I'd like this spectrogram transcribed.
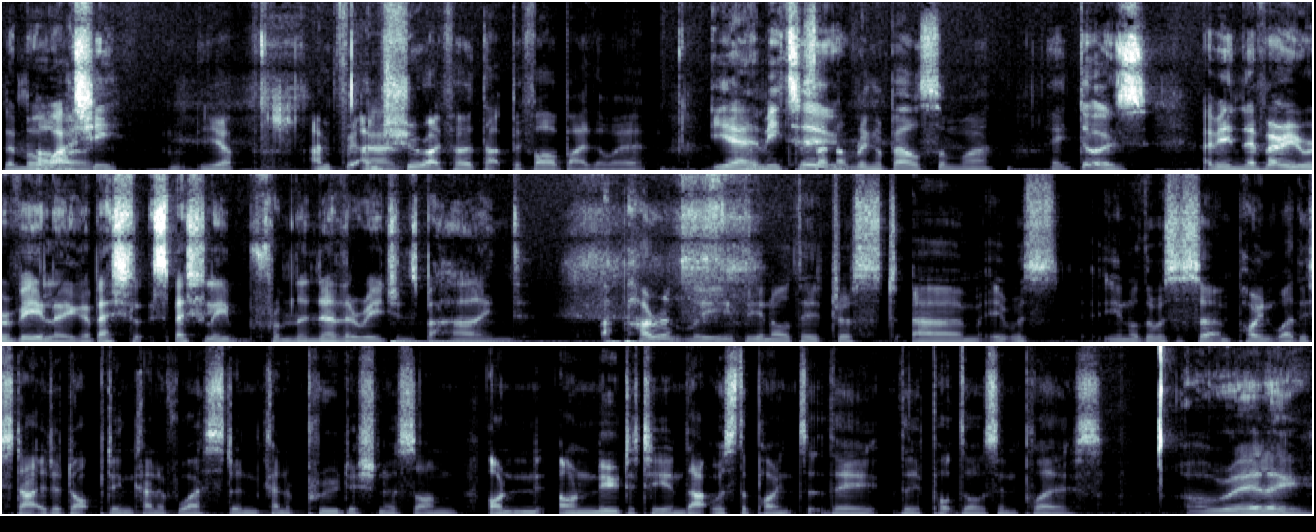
the Oh, mawashi. Yep. I'm fr- I'm Um, sure I've heard that before. By the way. yeah, me too. Does that not ring a bell somewhere? It does. I mean, they're very revealing, especially especially from the nether regions behind. apparently you know they just um it was you know there was a certain point where they started adopting kind of western kind of prudishness on on on nudity and that was the point that they they put those in place Oh, really?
